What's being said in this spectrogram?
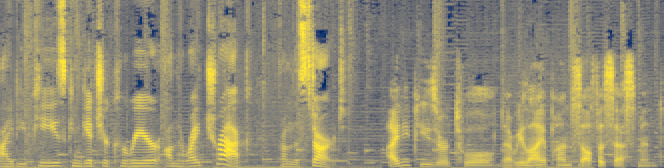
IDPs can get your career on the right track from the start. IDPs are a tool that rely upon self assessment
